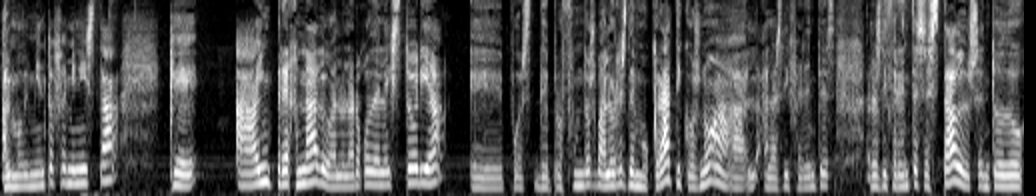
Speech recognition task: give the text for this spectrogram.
al movimiento feminista que ha impregnado a lo largo de la historia eh, pues de profundos valores democráticos ¿no? a, las diferentes, a los diferentes estados en todo,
